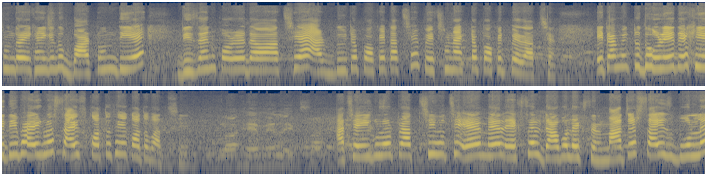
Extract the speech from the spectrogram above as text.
সুন্দর। এখানে কিন্তু বাটন দিয়ে ডিজাইন করে দেওয়া আছে আর দুইটা পকেট আছে পেছনে একটা পকেট পেয়ে যাচ্ছে। এটা আমি একটু ধরে দেখিয়ে দিই ভাই এগুলো সাইজ কত থেকে কত পাচ্ছি? আচ্ছা এগুলোর পাচ্ছি হচ্ছে M L XL double XL মাঝের সাইজ বললে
